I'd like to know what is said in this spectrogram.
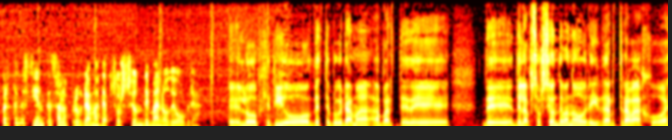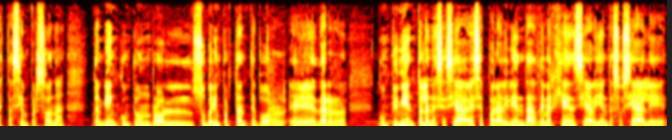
pertenecientes a los programas de absorción de mano de obra. Eh, los objetivos de este programa, aparte de, la absorción de mano de obra y dar trabajo a estas 100 personas, también cumple un rol súper importante por eh, dar cumplimiento a la necesidad a veces para viviendas de emergencia, viviendas sociales,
